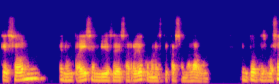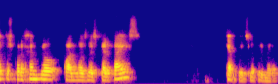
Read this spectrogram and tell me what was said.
que son en un país en vías de desarrollo, como en este caso Malawi. Entonces, vosotros, por ejemplo, cuando os despertáis, ¿qué hacéis lo primero?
